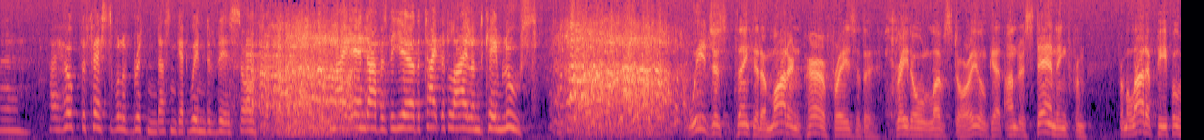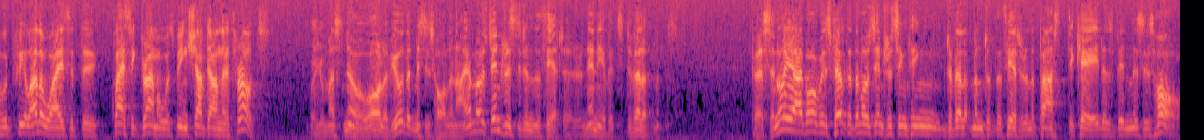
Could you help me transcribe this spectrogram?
Uh, I hope the Festival of Britain doesn't get wind of this, or it might end up as the year the tight little island came loose. We just think that a modern paraphrase of the great old love story will get understanding from, from a lot of people who'd feel otherwise that the classic drama was being shoved down their throats. Well, you must know, all of you, that Mrs. Hall and I are most interested in the theater and any of its developments. Personally, I've always felt that the most interesting thing development of the theater in the past decade has been Mrs. Hall.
